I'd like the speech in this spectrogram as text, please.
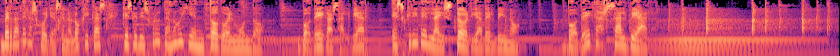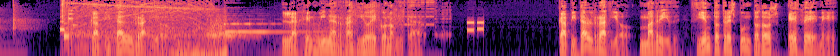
Verdaderas joyas enológicas que se disfrutan hoy en todo el mundo. Bodega Salviar escribe la historia del vino. Bodega Salviar. Capital Radio. La genuina radio económica. Capital Radio, Madrid, 103.2 FM.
